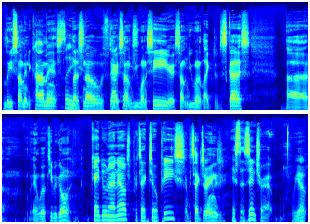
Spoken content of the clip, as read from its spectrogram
Leave something in the comments. Please. Let us know if there's something us. you want to see or something you would like to discuss. Uh, and we'll keep it going Can't do nothing else. Protect your peace. and protect your energy. It's the Zen Trap. We out.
